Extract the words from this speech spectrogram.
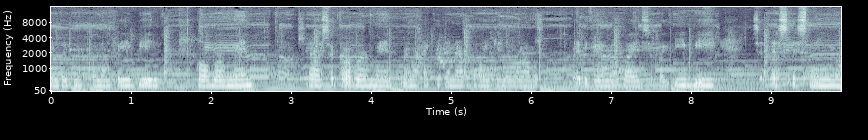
pindot niyo po ng Paybill, Government. Tapos sa Government, may makikita na po kayo dyan ng mga pwede kayo magbayad sa pag-ibig, sa SS ninyo.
